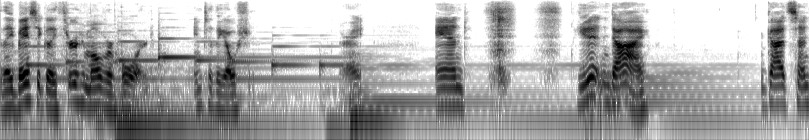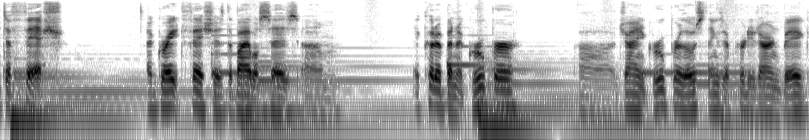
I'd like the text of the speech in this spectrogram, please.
they basically threw him overboard into the ocean. All right? And he didn't die. God sent a fish, a great fish, as the Bible says. Um, it could have been a grouper, uh, giant grouper. Those things are pretty darn big.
